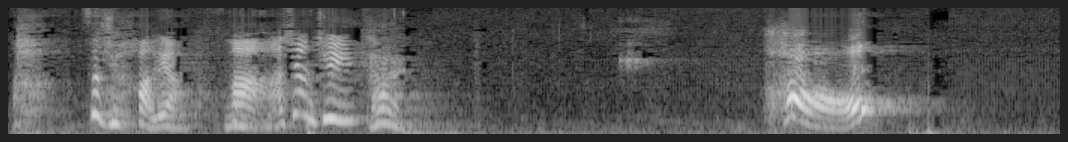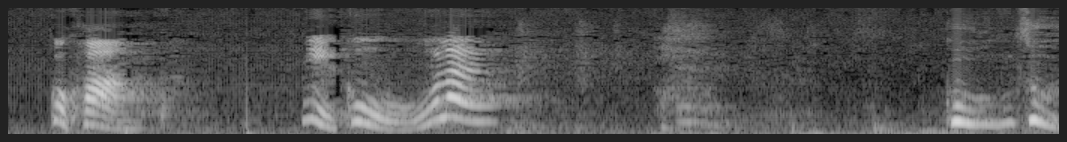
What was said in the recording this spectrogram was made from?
啊，这就好了。马将军，在。好。国况，你过来。公主，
